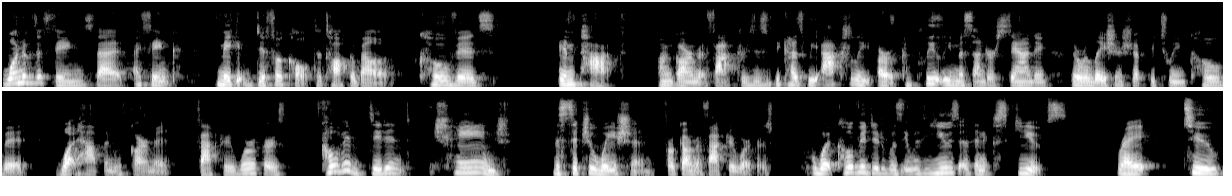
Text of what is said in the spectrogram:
One of the things that I think make it difficult to talk about COVID's impact on garment factories is because we actually are completely misunderstanding the relationship between COVID, what happened with garment factory workers. COVID didn't change the situation for garment factory workers. What COVID did was it was used as an excuse, right? To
